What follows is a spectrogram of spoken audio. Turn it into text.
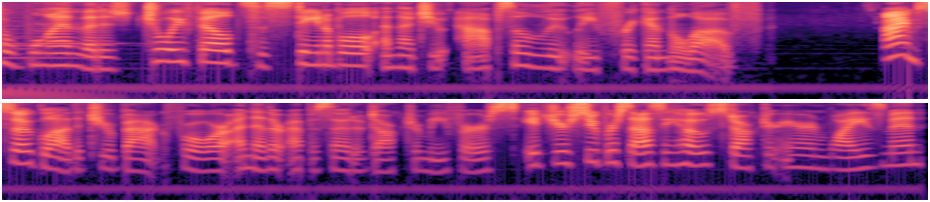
To one that is joy filled, sustainable, and that you absolutely freaking love. I'm so glad that you're back for another episode of Dr. Me First. It's your super sassy host, Dr. Errin Weisman,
